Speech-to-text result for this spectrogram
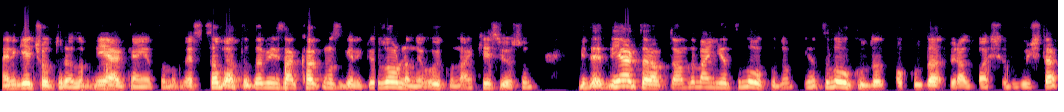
Hani geç oturalım, niye erken yatalım? Ve sabah tabii insan kalkması gerekiyor. Zorlanıyor, uykundan kesiyorsun. Bir de diğer taraftan da ben yatılı okudum. Yatılı okulda okulda biraz başladı bu işler.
